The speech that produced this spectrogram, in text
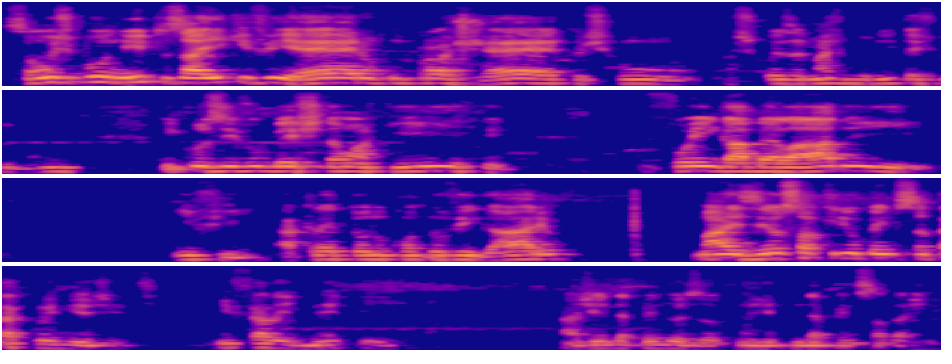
São os bonitos aí que vieram com projetos, com as coisas mais bonitas do mundo. Inclusive o bestão aqui foi engabelado e, enfim, acreditou no conto do vigário. Mas eu só queria o bem do Santa Cruz, minha gente. Infelizmente, a gente depende dos outros, né? a gente não depende só da gente.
